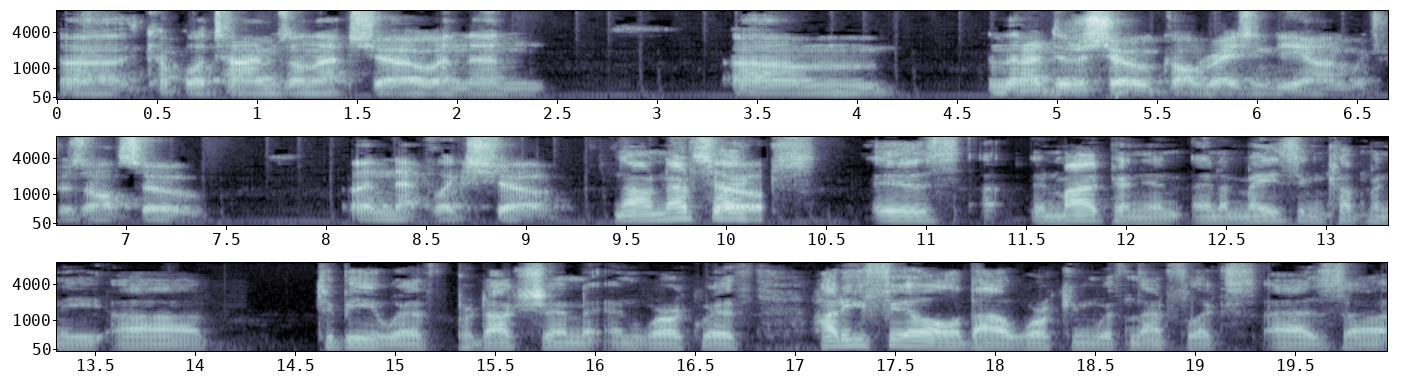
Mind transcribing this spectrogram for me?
uh, a couple of times on that show, and then um, and then I did a show called Raising Dion, which was also a Netflix show. Now Netflix so, is, in my opinion, an amazing company uh, to be with, production and work with. How do you feel about working with Netflix as uh,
